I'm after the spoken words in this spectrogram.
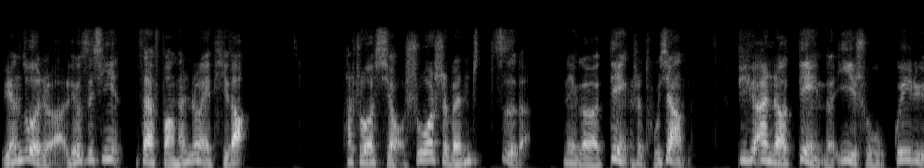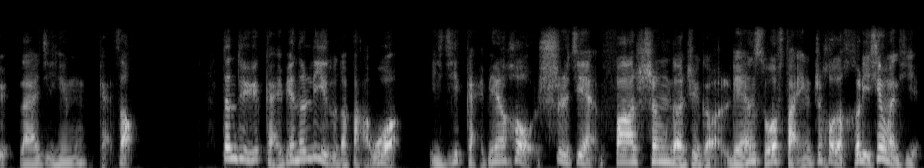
原作者刘慈欣在访谈中也提到，他说小说是文字的，那个电影是图像的，必须按照电影的艺术规律来进行改造。但对于改编的力度的把握，以及改编后事件发生的这个连锁反应之后的合理性问题，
